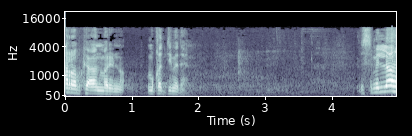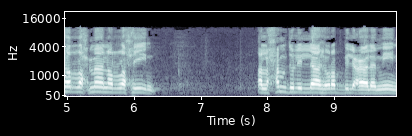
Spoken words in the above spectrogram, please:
carabka aan marino muqadimada bismi illaahi araxmaan araxiim alxamdu lilaahi rabbi اlcaalamiin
